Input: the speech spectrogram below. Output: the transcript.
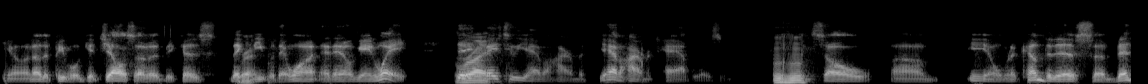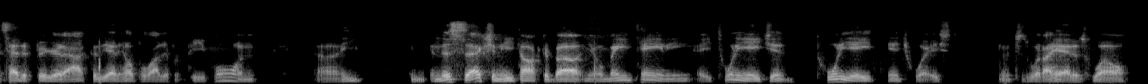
you know, and other people get jealous of it because they can eat what they want and they don't gain weight. They, right. Basically, you have a higher, you have a higher metabolism. Mm-hmm. So, um, you know, when it comes to this, uh, Vince had to figure it out because he had to help a lot of different people. And uh, he, in this section, he talked about, you know, maintaining a 28 inch, 28 inch waist, which is what I had as well.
